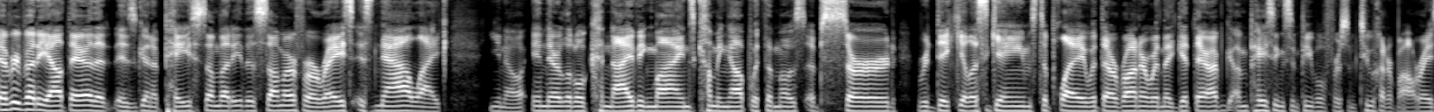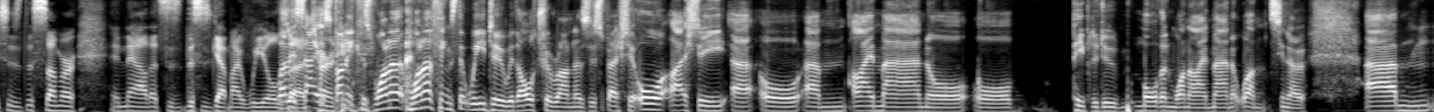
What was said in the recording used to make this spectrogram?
Everybody out there that is going to pace somebody this summer for a race is now like you know, in their little conniving minds coming up with the most absurd, ridiculous games to play with their runner when they get there. I'm, I'm pacing some people for some 200 mile races this summer, and now that's this has got my wheels. Well, it's, uh, it's funny because one of one of the things that we do with ultra runners, especially, or actually, uh, or um, Ironman, or or people who do more than one Ironman at once. You know, um,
